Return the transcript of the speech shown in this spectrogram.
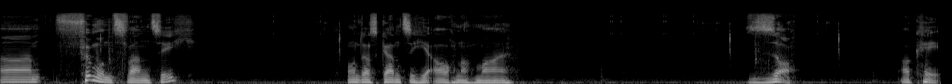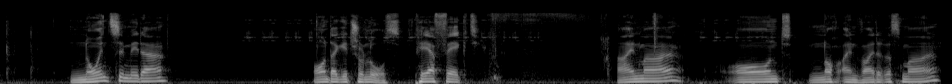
ähm, 25 und das Ganze hier auch nochmal. So. Okay. 19 Meter und da geht schon los. Perfekt. Einmal und noch ein weiteres Mal.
